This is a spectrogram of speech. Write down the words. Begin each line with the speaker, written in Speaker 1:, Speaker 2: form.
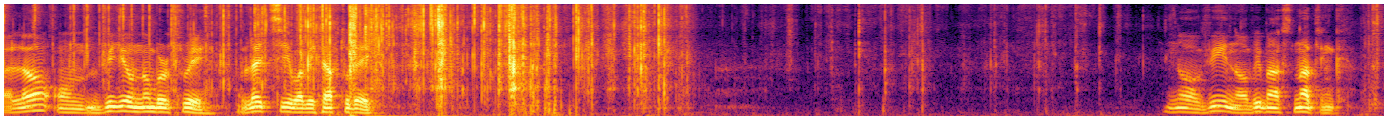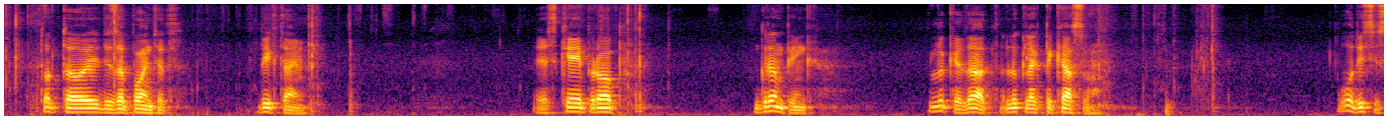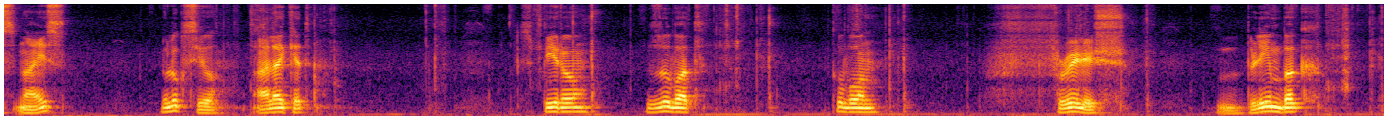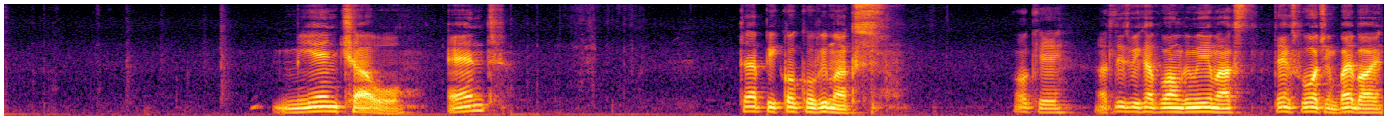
Speaker 1: Hello on video number 3. Let's see what we have today. No V, no VMAX, nothing. Totally disappointed. Big time. Escape rope. Grumpig. Look at that. Look like Picasso. Oh, this is nice. Luxio. I like it. Spiro. Zubat. Cubone. Frillish. Blimbak. Mienshao. And Tapu Koko VMAX. Okay, at least we have one VMAX. Thanks for watching. Bye bye.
